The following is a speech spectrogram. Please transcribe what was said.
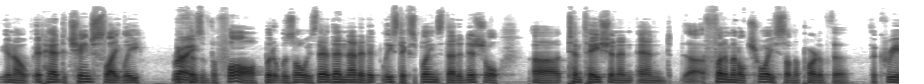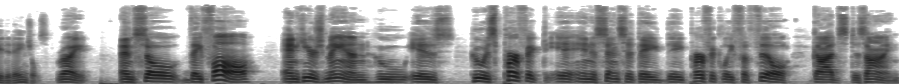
you know, it had to change slightly Right. because of the fall, but it was always there, then that at least explains that initial uh, temptation and, and uh, fundamental choice on the part of the, the created angels. Right. And so they fall, and here's man who is who is perfect in a sense that they they perfectly fulfill God's design,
